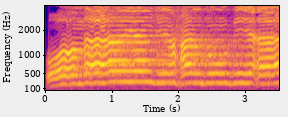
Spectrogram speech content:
وما يجحد بآياتنا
